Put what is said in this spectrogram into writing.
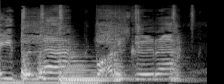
பைபிள பறக்குறேன்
